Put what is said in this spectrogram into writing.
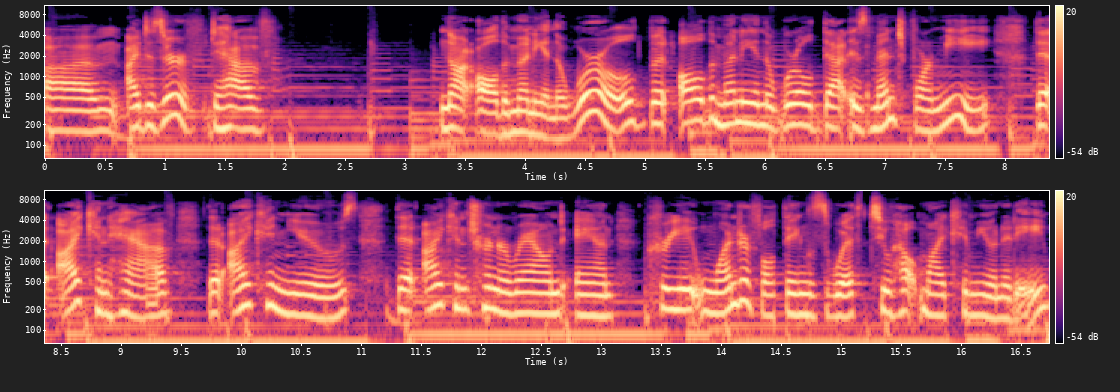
um, I deserve to have not all the money in the world, but all the money in the world that is meant for me, that I can have, that I can use, that I can turn around and create wonderful things with to help my community.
